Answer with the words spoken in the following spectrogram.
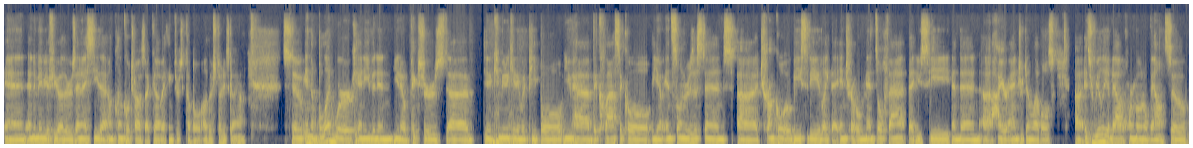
and, and maybe a few others. And I see that on clinicaltrials.gov. I think there's a couple other studies going on. So in the blood work and even in you know pictures, uh, in communicating with people, you have the classical you know insulin resistance, uh, truncal obesity, like that intra-omental fat that you see, and then uh, higher androgen levels. Uh, it's really about hormonal balance. So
